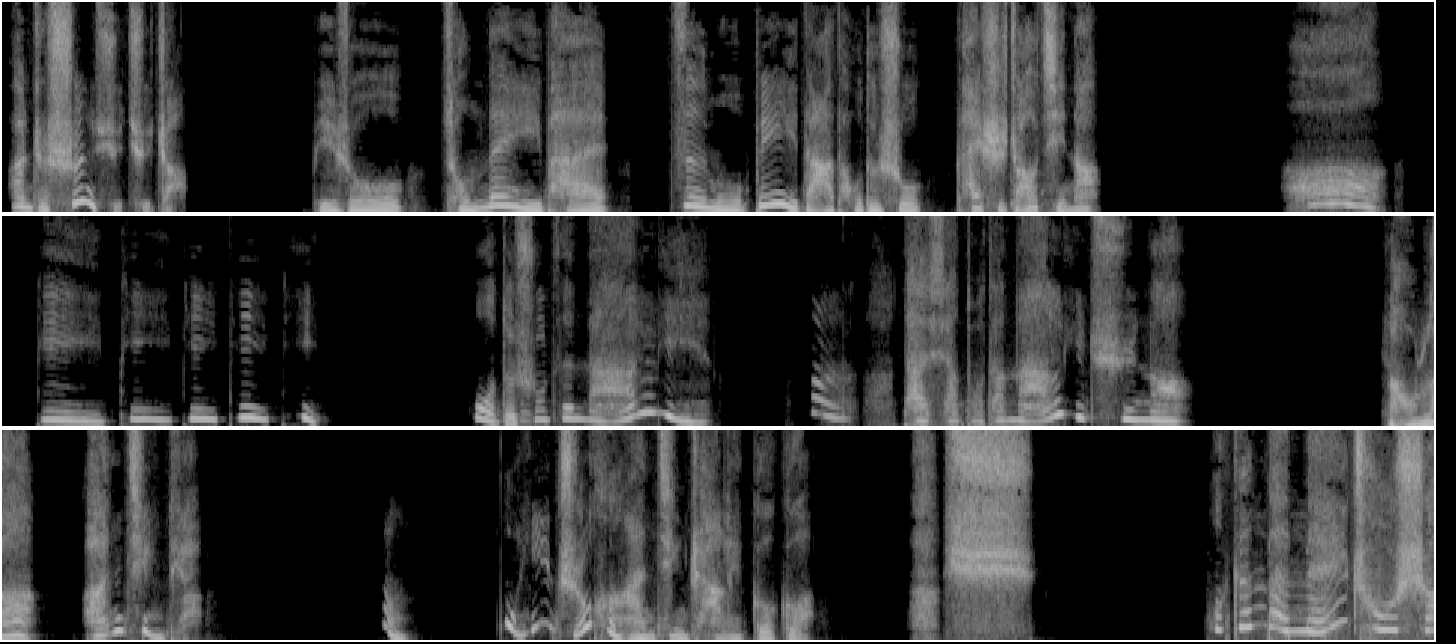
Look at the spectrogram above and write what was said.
按着顺序去找？比如从那一排。字母 B 打头的书开始找起呢。哦，B B B B B，我的书在哪里？嗯，他想躲到哪里去呢？劳拉，安静点儿。嗯，我一直很安静，查理哥哥。嘘，我根本没出声，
